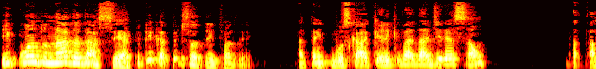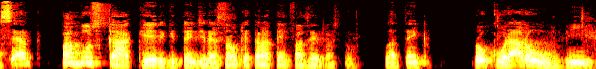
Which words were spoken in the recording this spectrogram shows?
E quando nada dá certo, o que, que a pessoa tem que fazer? Ela tem que buscar aquele que vai dar a direção para dar certo. Para buscar aquele que tem direção, o que, que ela tem que fazer, pastor? Ela tem que procurar ouvir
